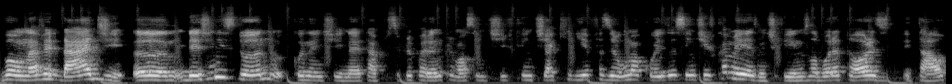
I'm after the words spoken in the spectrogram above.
Bom, na verdade, desde o início do ano, quando a gente né, tá se preparando para a mostra científica, a gente já queria fazer alguma coisa científica mesmo, a gente queria ir nos laboratórios e tal.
